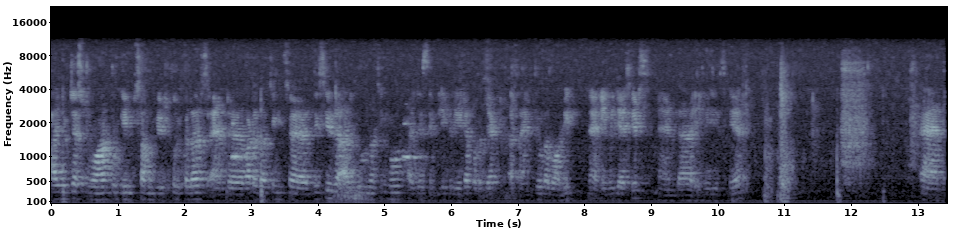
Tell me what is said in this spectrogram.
I would just want to give some beautiful colors and uh, what are the things, uh, this is I do nothing more, I just simply create a project assigned to the body image assets and the image is here and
